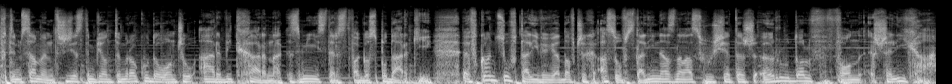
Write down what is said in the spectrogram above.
W tym samym 1935 roku dołączył Arvid Harnack z Ministerstwa Gospodarki. W końcu w talii wywiadowczych asów Stalina znalazł się też Rudolf von Schelicha.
